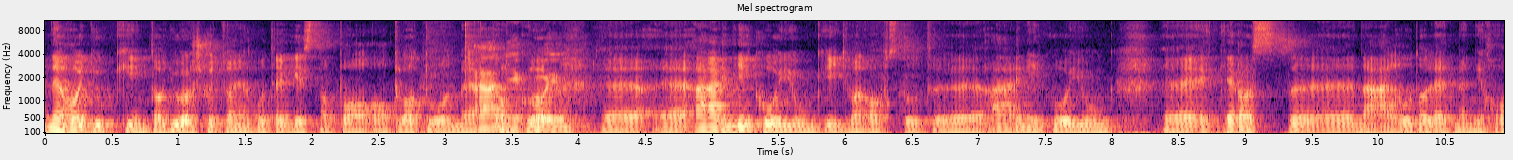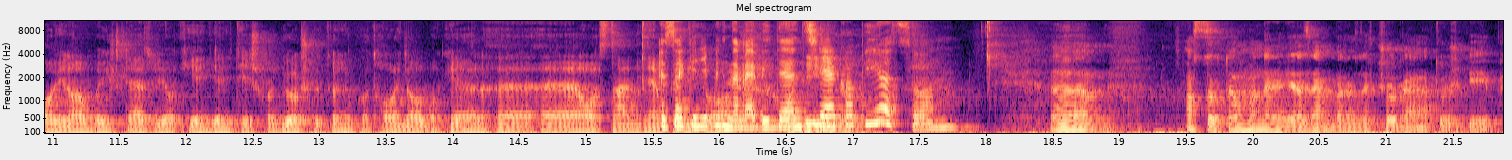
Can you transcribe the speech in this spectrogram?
ne hagyjuk kint a gyors kötőanyagot egész nap a, a platón, mert árnyékoljunk. akkor árnyékoljunk, így van, abszolút árnyékoljunk. Egy terasznál oda lehet menni hajnalba, és lehet, hogy a kiegyenlítés, a gyors kötőanyagokat hajnalba kell használni. Nem Ezek egyébként nem evidenciák a, a piacon? Azt szoktam mondani, hogy az ember az egy csodálatos gép.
